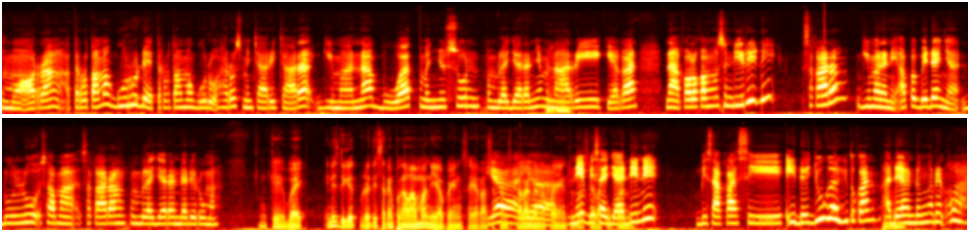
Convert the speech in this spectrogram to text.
semua orang, terutama guru deh, terutama guru harus mencari cara gimana buat menyusun pembelajarannya menarik, ya kan? Nah, kalau kamu sendiri nih sekarang gimana nih? Apa bedanya dulu sama sekarang pembelajaran dari rumah? Oke, baik. Ini sedikit berarti sering pengalaman ya apa yang saya rasakan Iya, sekarang dan iya. apa yang coba Ini saya bisa lakukan. jadi nih bisa kasih ide juga gitu kan. Ada Mm-mm. yang dengerin, wah,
